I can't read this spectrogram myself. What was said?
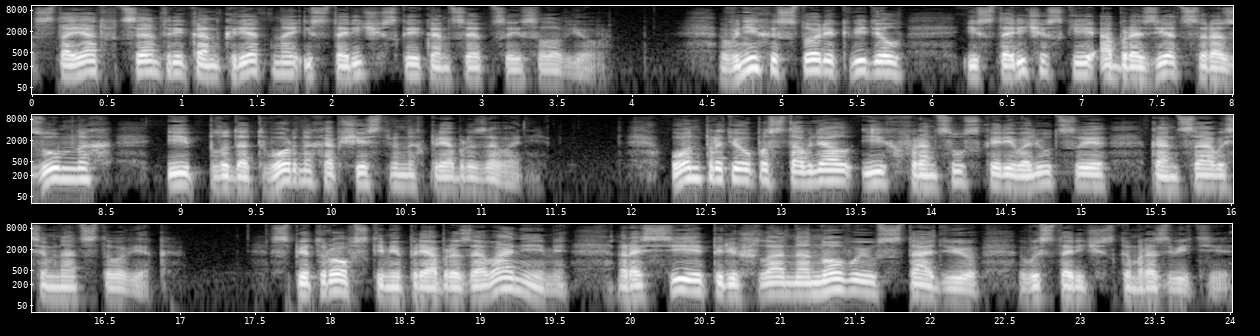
стоят в центре конкретно исторической концепции Соловьева. В них историк видел исторический образец разумных и плодотворных общественных преобразований. Он противопоставлял их французской революции конца XVIII века. С петровскими преобразованиями Россия перешла на новую стадию в историческом развитии,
